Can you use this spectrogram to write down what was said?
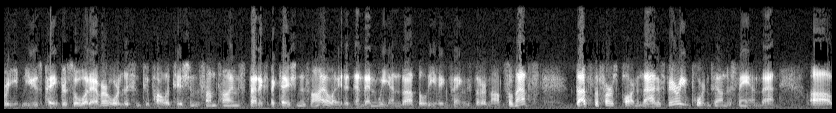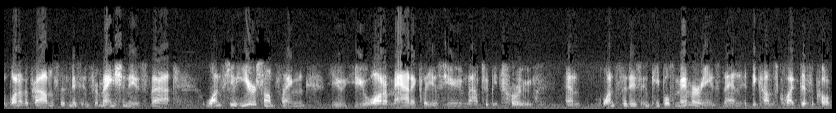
read newspapers or whatever, or listen to politicians, sometimes that expectation is violated, and then we end up believing things that are not. So that's that's the first part, and that is very important to understand. That uh, one of the problems with misinformation is that once you hear something, you you automatically assume that to be true, and once it is in people's memories, then it becomes quite difficult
